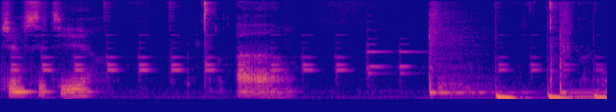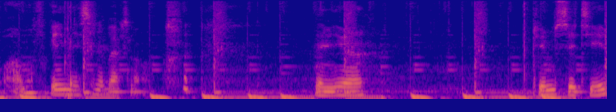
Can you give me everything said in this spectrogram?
Djimsiti. Uh, why am I forgetting their centre backs now? then you uh, Djimsiti.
